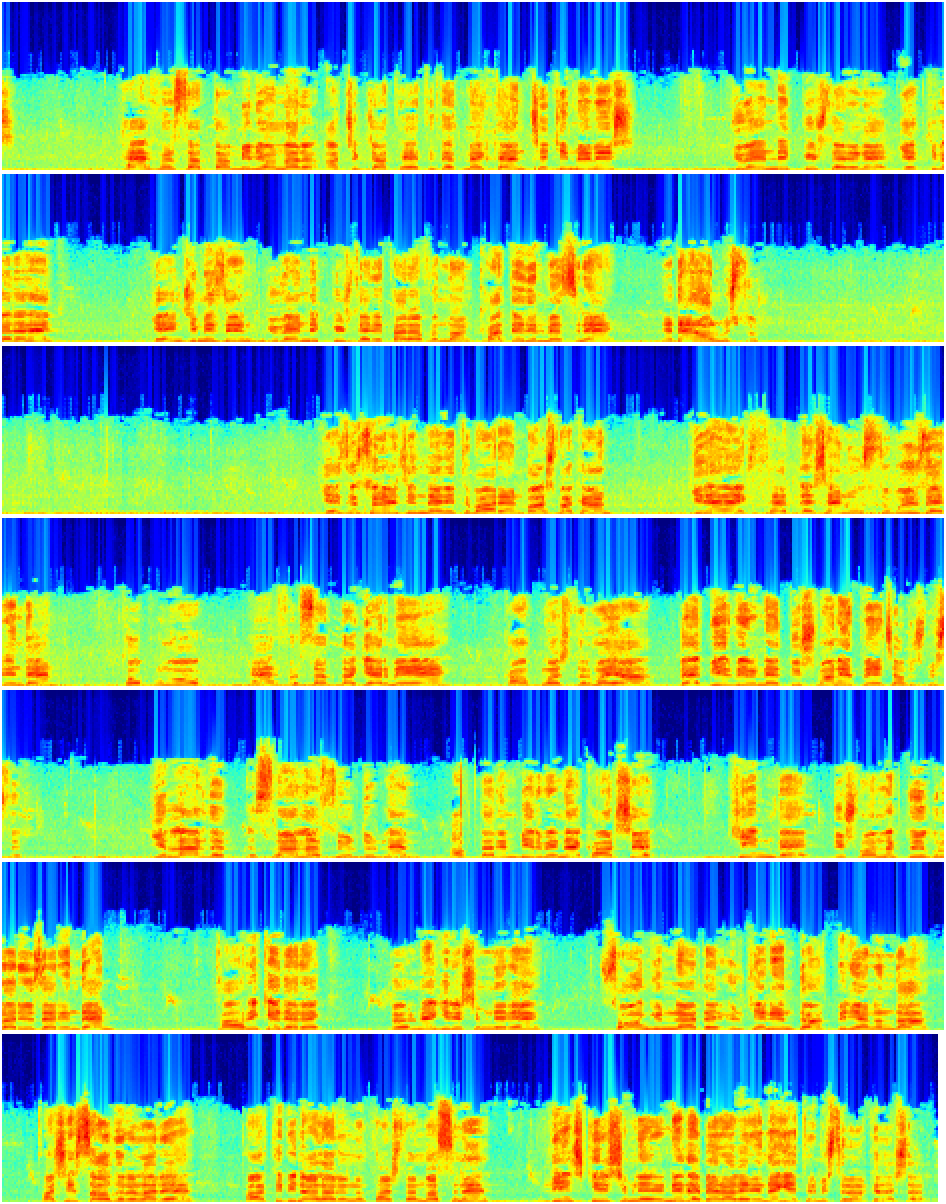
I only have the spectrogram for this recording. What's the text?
her fırsatta milyonları açıkça tehdit etmekten çekinmemiş, güvenlik güçlerine yetki vererek gencimizin güvenlik güçleri tarafından katledilmesine neden olmuştur. Gezi sürecinden itibaren başbakan giderek sertleşen uslubu üzerinden toplumu her fırsatta germeye, kamplaştırmaya ve birbirine düşman etmeye çalışmıştır. Yıllardır ısrarla sürdürülen halkların birbirine karşı kin ve düşmanlık duyguları üzerinden tahrik ederek bölme girişimleri son günlerde ülkenin dört bir yanında faşist saldırıları, parti binalarının taşlanmasını, linç girişimlerini de beraberinde getirmiştir arkadaşlar.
